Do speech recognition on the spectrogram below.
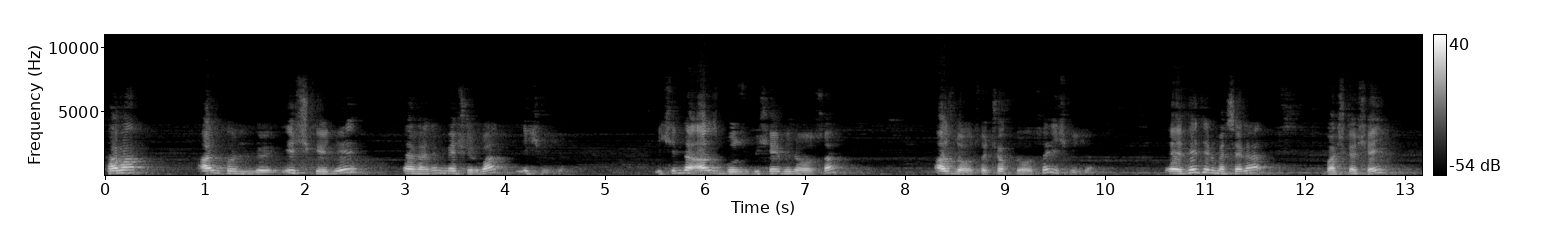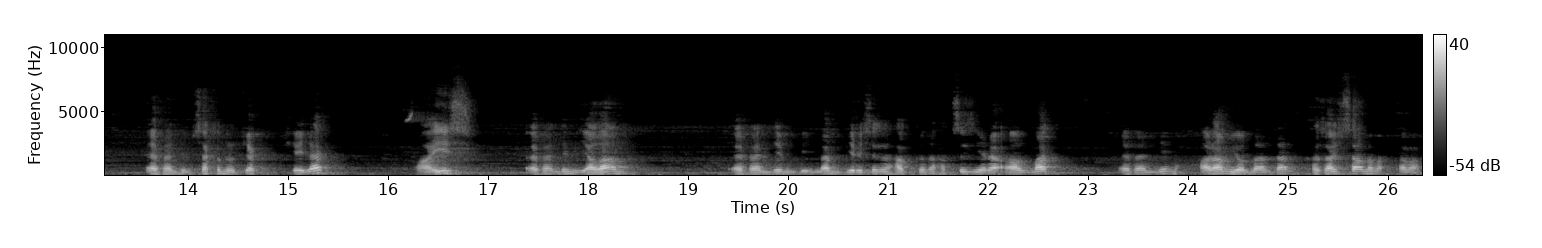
Tamam. Alkollü, içkili efendim meşrubat içmeyeceğim. İçinde az buz bir şey bile olsa, az da olsa, çok da olsa içmeyeceğim. E, nedir mesela başka şey? Efendim sakınılacak şeyler, faiz, efendim yalan, efendim bilmem birisinin hakkını haksız yere almak, efendim haram yollardan kazanç sağlamak, tamam.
